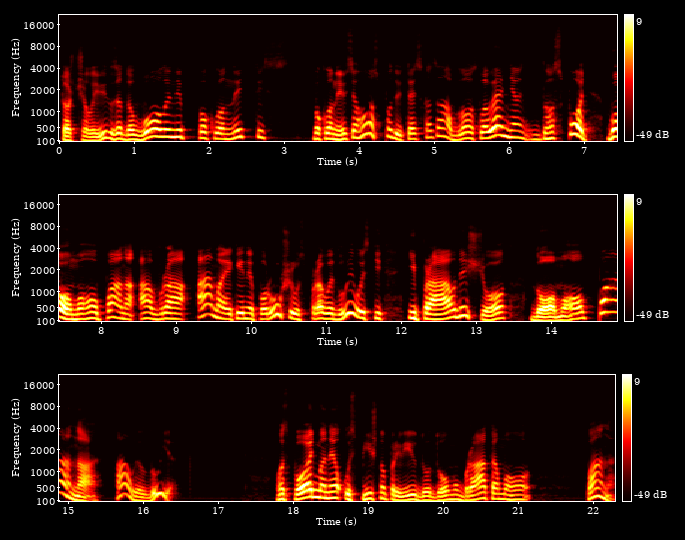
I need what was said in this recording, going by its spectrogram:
Тож чоловік задоволений поклонитись поклонився Господу та й сказав: Благословення Господь, Богу мого пана Авраама, який не порушив справедливості і правди, що до мого пана. Аллилуйя! Господь мене успішно привів додому брата мого пана.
